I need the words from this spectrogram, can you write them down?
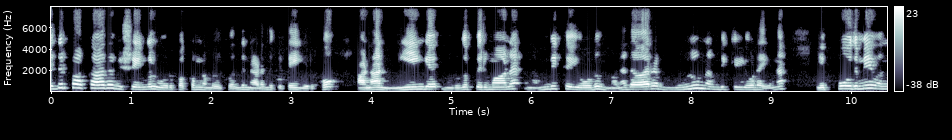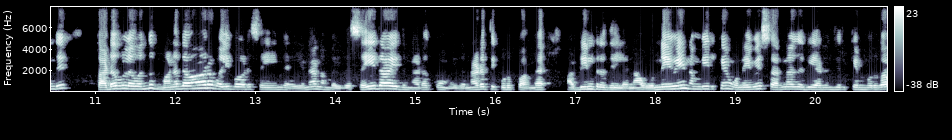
எதிர்பார்க்காத விஷயங்கள் ஒரு பக்கம் நம்மளுக்கு வந்து நடந்துகிட்டே இருக்கும். ஆனா நீங்க முருகப்பெருமான நம்பிக்கையோடு மனதார முழு நம்பிக்கையோட ஏன்னா எப்போதுமே வந்து கடவுளை வந்து மனதார வழிபாடு செய்யுங்க. ஏன்னா நம்ம இதை செய்தா இது நடக்கும். இதை நடத்தி கொடுப்பாங்க அப்படின்றது இல்லை. நான் உன்னையவே நம்பியிருக்கேன். உன்னையவே சரணாகதி அடைஞ்சிருக்கேன் முருகா.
